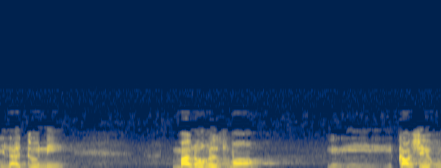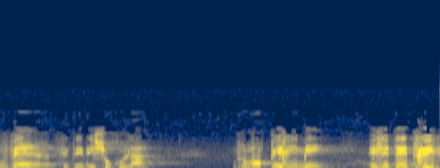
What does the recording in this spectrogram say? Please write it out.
Il a donné. Malheureusement, quand j'ai ouvert, c'était des chocolats vraiment périmés. Et j'étais triste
